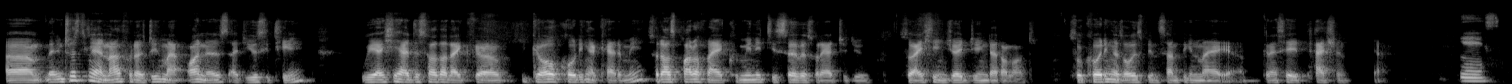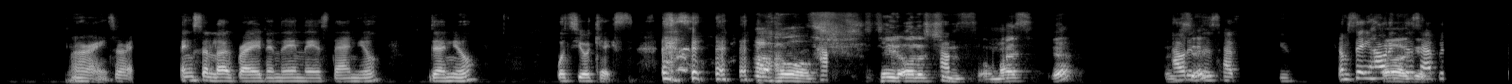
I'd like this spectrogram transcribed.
Um, then interestingly enough, when I was doing my honors at UCT, we actually had this other like uh, girl coding academy. So that was part of my community service what I had to do. So I actually enjoyed doing that a lot. So coding has always been something in my, uh, can I say, passion? Yeah. Yes. All right. All right. Thanks a lot, Brian. And then there's Daniel. Daniel, what's your case? ah, well, say the honest how, truth on my, yeah. What'd how did say? this happen to you? I'm saying, how did oh, okay. this happen?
